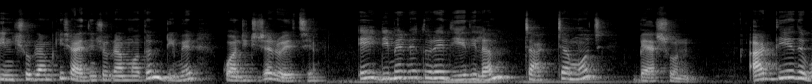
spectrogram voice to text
তিনশো গ্রাম কি সাড়ে তিনশো গ্রাম মতন ডিমের কোয়ান্টিটিটা রয়েছে। এই ডিমের ভেতরে দিয়ে দিলাম চার চামচ বেসন। আর দিয়ে দেব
